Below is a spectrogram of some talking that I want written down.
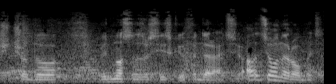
щодо відносин з Російською Федерацією. Але цього не робиться.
